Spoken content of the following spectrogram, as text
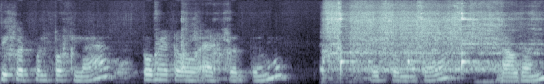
तिखट पण पकला आहे टोमॅटो ॲड करते मी. एक टोमॅटो आहे गावरानी.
